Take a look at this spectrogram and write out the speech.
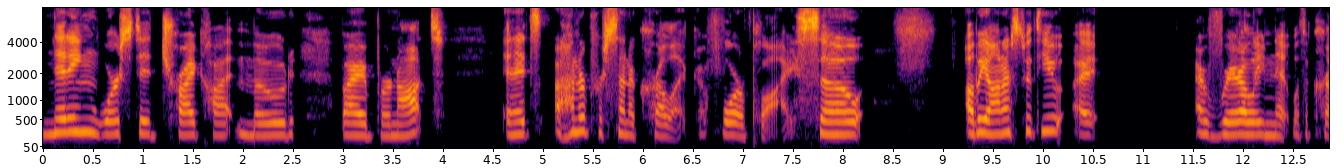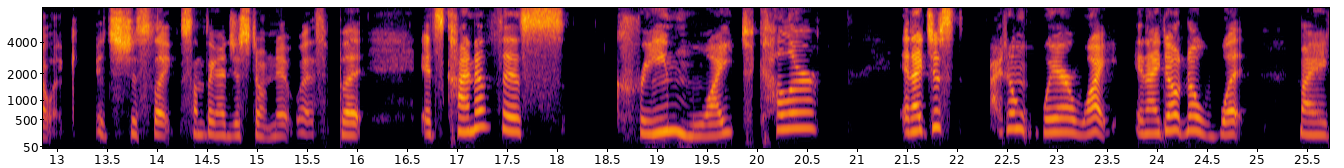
knitting worsted tricot mode by Bernat, and it's 100% acrylic four ply. So I'll be honest with you, I I rarely knit with acrylic. It's just like something I just don't knit with, but it's kind of this cream white color, and I just I don't wear white, and I don't know what my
